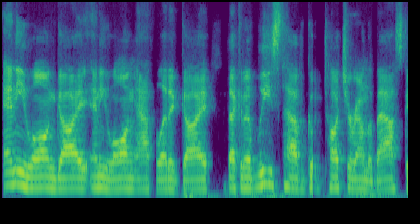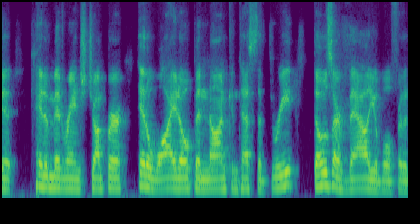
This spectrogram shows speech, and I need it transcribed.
any long guy, any long athletic guy that can at least have good touch around the basket, hit a mid-range jumper, hit a wide open non-contested three, those are valuable for the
